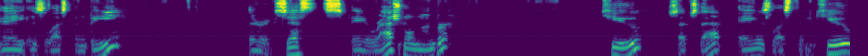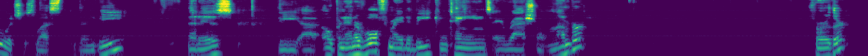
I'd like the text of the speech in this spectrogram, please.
A is less than B, there exists a rational number, Q, such that A is less than Q, which is less than B. That is, the uh, open interval from A to B contains a rational number. Further,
